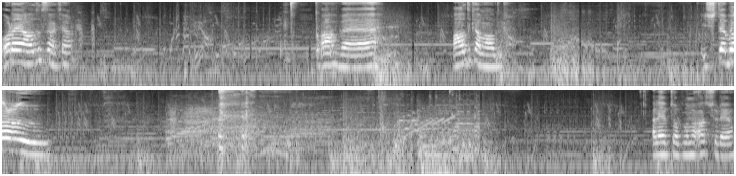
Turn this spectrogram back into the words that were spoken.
Oraya aldık zaten. Ah be. Aldık ama aldık. İşte bu. Alev topunu at şuraya.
